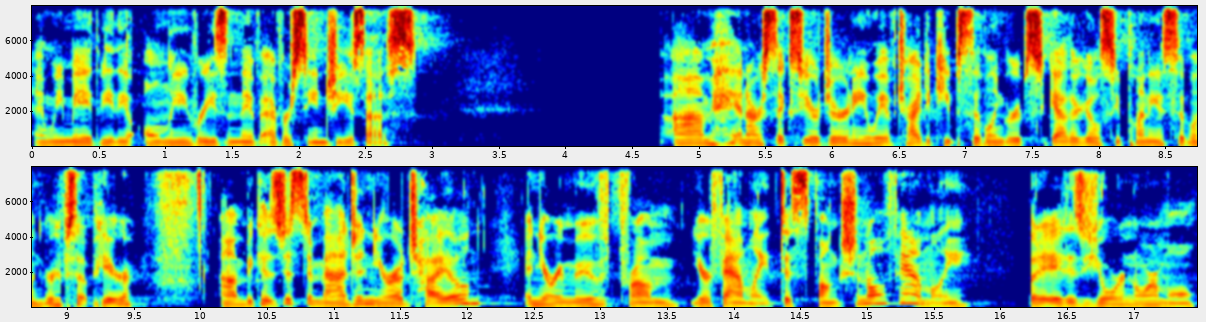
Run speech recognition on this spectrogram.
and we may be the only reason they've ever seen Jesus. Um, in our six year journey, we have tried to keep sibling groups together. You'll see plenty of sibling groups up here. Um, because just imagine you're a child and you're removed from your family, dysfunctional family, but it is your normal.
